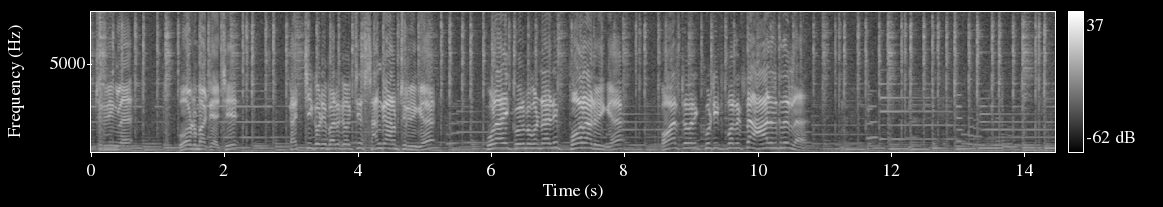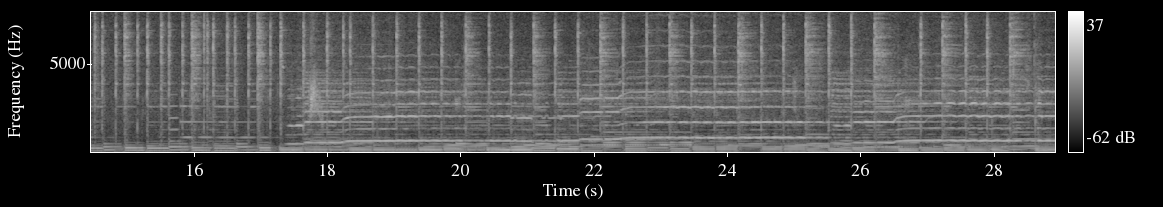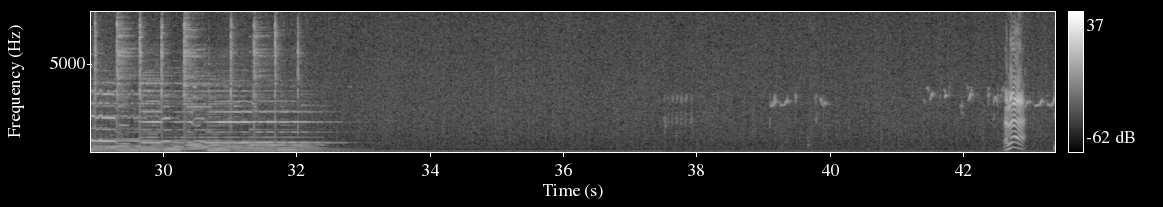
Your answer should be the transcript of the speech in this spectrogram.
ஆரம்பிச்சிருவீங்களே. போர்டு மாட்டியாச்சு. கட்சி கொடி பறக்க வச்சு சங்கம் ஆரம்பிச்சிருவீங்க. குழாய்க்கு உரிமை கொண்டாடி போராடுவீங்க. கோர்ட்டு வரைக்கும் கூட்டிகிட்டு போகிறதுக்கு தான் ஆள் இருக்குது இல்லை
